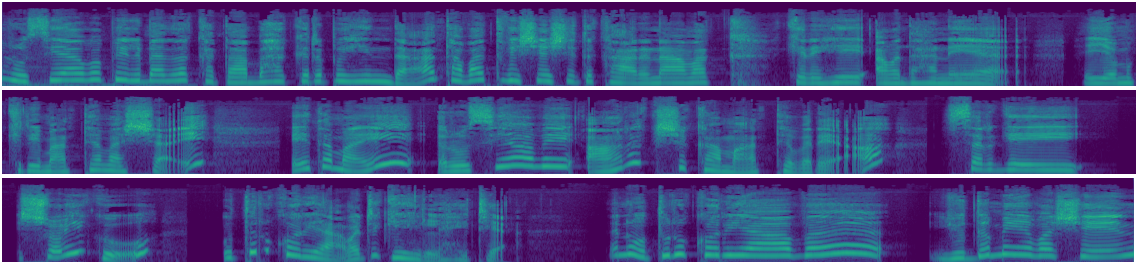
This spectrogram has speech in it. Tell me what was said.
රුසියාව පිළිබඳව කතාබහ කරපු හින්දා තවත් විශේෂිත කාරණාවක් කෙරෙහි අවධානය යොමු කිරීමත් අවශ්‍යයි. ඒ තමයි රුසියාවේ ආරක්ෂක අමාත්‍යවරයා සර්ගෙයි ශොයිගු උතුරු කොරියාවට ගිහිල්ලා හිටියා. දැන් උතුරු කොරියාව යුදමය වශයෙන්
